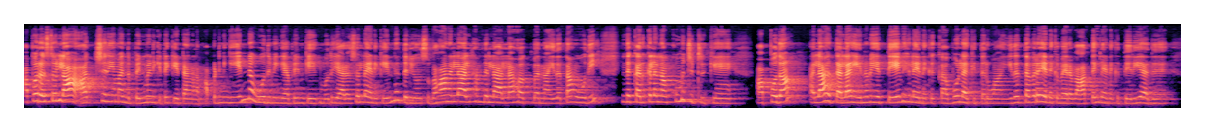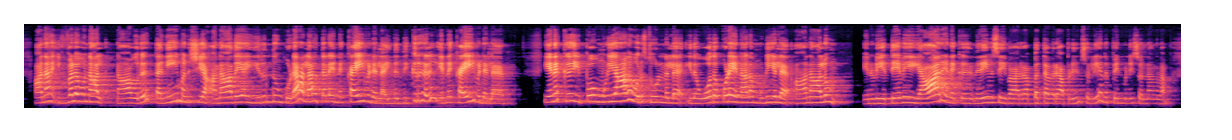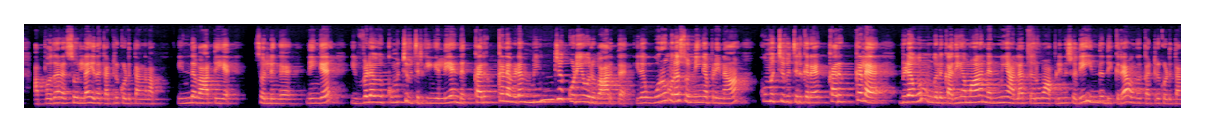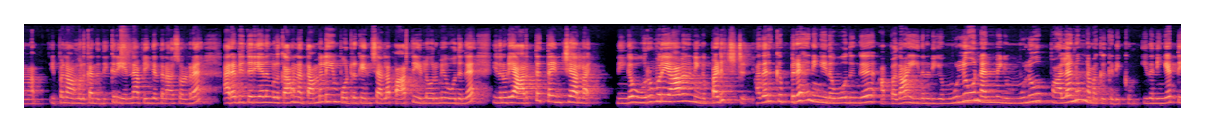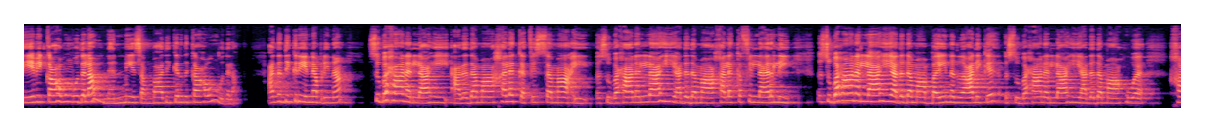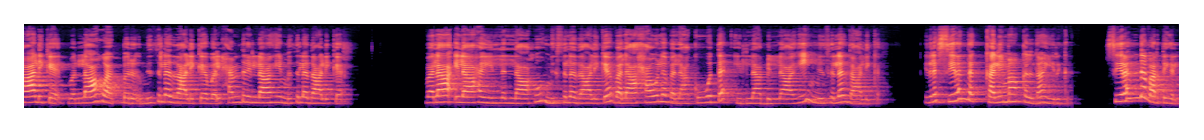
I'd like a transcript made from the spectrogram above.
அப்போ ரசுல்லா ஆச்சரியமாக இந்த பெண்மணிக்கிட்ட கேட்டாங்களாம் அப்படி நீங்கள் என்ன ஓதுவீங்க? அப்படின்னு கேட்கும்போது யார் ரசுல்லா எனக்கு என்ன தெரியும்? சுபஹானல்லா அலமதுல்லா அல்லாஹ் அக்பர் நான் இதைத்தான் ஓதி இந்த கற்களை நான் குமிச்சிட்ருக்கேன் அப்போ தான் அல்லாஹாலா என்னுடைய தேவைகளை எனக்கு கபூலாக்கி தருவான். இதை தவிர எனக்கு வேறு வார்த்தைகள் எனக்கு தெரியாது. ஆனால் இவ்வளவு நாள் நான் ஒரு தனி மனுஷிய அனாதையாக இருந்தும் கூட அல்லாஹாலா என்னை கைவிடலை. இந்த திக்ருகள் என்னை கைவிடலை. எனக்கு இப்போது முடியாத ஒரு சூழ்நிலை. இதை ஓதக்கூட என்னால் முடியலை. ஆனாலும் என்னுடைய தேவையை யார் எனக்கு நிறைவு செய்வார்? ரப்ப தவிர அப்படின்னு சொல்லி அந்த பெண்மணி சொன்னாங்களாம். அப்போதான் ரசூல்லா இதை கற்றுக் கொடுத்தாங்களாம். இந்த வார்த்தையை சொல்லுங்க. நீங்கள் இவ்வளவு குமிச்சு வச்சிருக்கீங்க இல்லையா? இந்த கற்களை விட மிஞ்சக்கூடிய ஒரு வார்த்தை. இதை ஒரு முறை சொன்னீங்க அப்படின்னா குமிச்சு வச்சிருக்கிற கற்களை விடவும் உங்களுக்கு அதிகமான நன்மையை எல்லாம் தருவோம் அப்படின்னு சொல்லி இந்த திக்கரை அவங்க கற்றுக் கொடுத்தாங்களாம். இப்போ நான் உங்களுக்கு அந்த திக்கரை என்ன அப்படிங்கிறத நான் சொல்கிறேன் அரபி தெரியாதவங்களுக்காக நான் தமிழையும் போட்டிருக்கேன் இன்ஷால்லா பார்த்து எல்லோருமே ஓதுங்க. இதனுடைய அர்த்தத்தை இன்ஷால்லா நீங்கள் ஒரு முறையாவது நீங்கள் படிச்சுட்டு அதற்கு பிறகு நீங்கள் இதை ஓதுங்க. அப்போ தான் இதனுடைய முழு நன்மையும் முழு பலனும் நமக்கு கிடைக்கும். இதை நீங்கள் தேவைக்காகவும் ஊதலாம் நன்மையை சம்பாதிக்கிறதுக்காகவும் ஊதலாம் அந்த திக்ரி என்ன அப்படின்னா சுபஹான் அல்லாஹி அததமா ஹலக்க ஃபிஸ் சமாஇ. சுபஹான் அல்லாஹி அததமா ஹலக்க ஃபில் அர்லி. சுபஹான் அல்லாஹி அததமா பைன தாலிக்க சுபஹான் அல்லாஹி அததமா ஹுவ ஹாலிக்க வல்லாஹு அக்பர் மிசில தாலிக்க வல்ஹம்துலில்லாஹி மிசில தாலிக்க வலா இலாஹ இல்லல்லாஹு மிசில தாலிக்க வலா ஹவுல வலா குவத்த இல்லா பில்லாஹி மிசில தாலிக்க இதில் சிறந்த களிமாக்கள் தான் இருக்குது சிறந்த வார்த்தைகள்.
